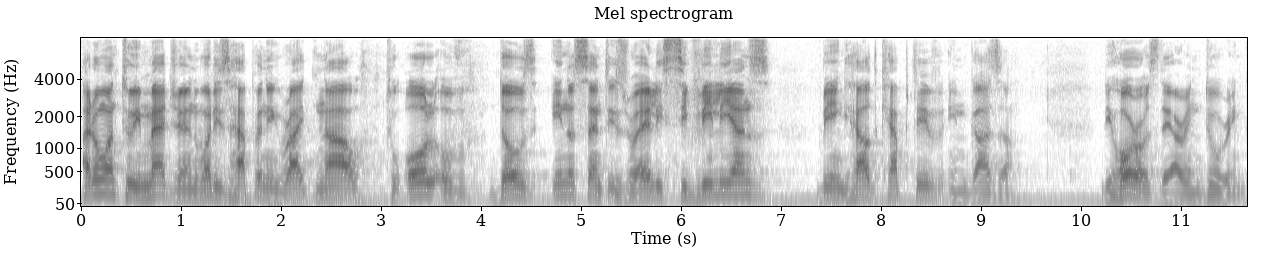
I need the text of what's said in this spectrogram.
I don't want to imagine what is happening right now to all of those innocent Israeli civilians being held captive in Gaza, the horrors they are enduring.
